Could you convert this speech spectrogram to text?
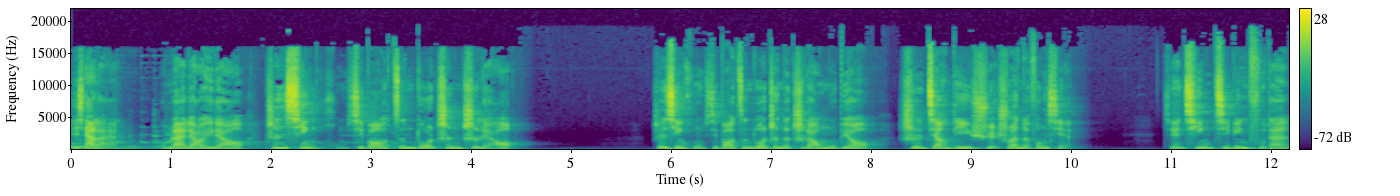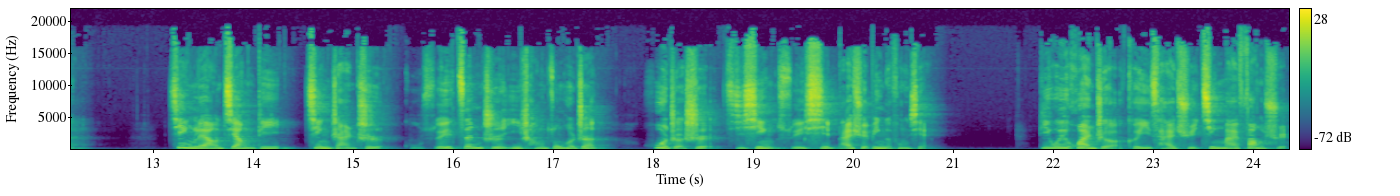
接下来，我们来聊一聊真性红细胞增多症治疗。真性红细胞增多症的治疗目标。是降低血栓的风险，减轻疾病负担，尽量降低进展至骨髓增殖异常综合症或者是急性髓系白血病的风险。低危患者可以采取静脉放血，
